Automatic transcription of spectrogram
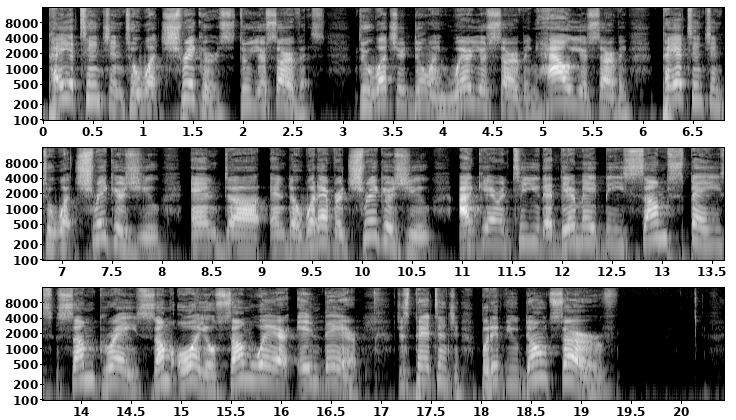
pay attention to what triggers through your service through what you're doing, where you're serving, how you're serving. Pay attention to what triggers you, and uh, and uh, whatever triggers you, I guarantee you that there may be some space, some grace, some oil somewhere in there. Just pay attention. But if you don't serve,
